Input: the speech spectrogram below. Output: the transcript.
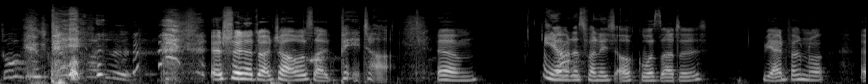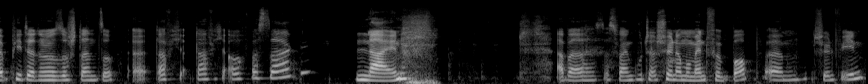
Trottel! äh, schöner deutscher Haushalt, Peter. Ähm, ja, Ja. aber das fand ich auch großartig. Wie einfach nur äh, Peter dann nur so stand, so, äh, darf, ich, darf ich auch was sagen? Nein. aber das war ein guter, schöner Moment für Bob. Ähm, schön für ihn.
